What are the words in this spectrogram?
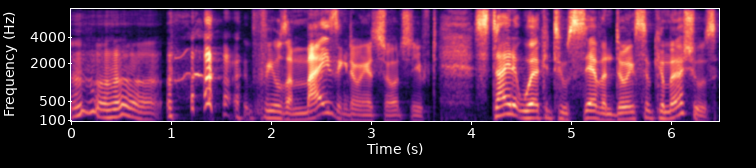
it feels amazing doing a short shift. Stayed at work until 7 doing some commercials.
